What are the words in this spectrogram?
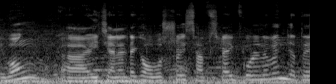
এবং এই চ্যানেলটাকে অবশ্যই সাবস্ক্রাইব করে নেবেন যাতে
